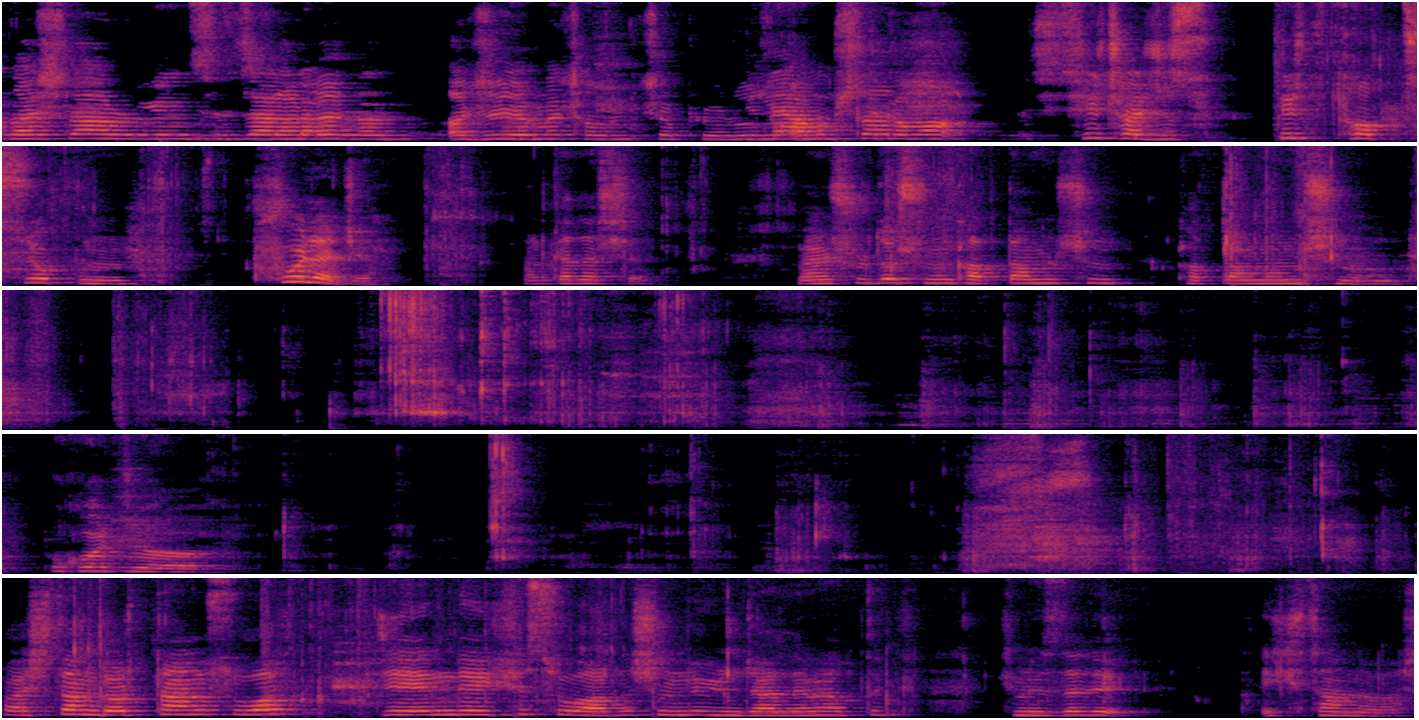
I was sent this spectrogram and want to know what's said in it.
arkadaşlar bugün sizlerle acı yeme challenge yapıyoruz. Yine ama yapmıştık ama hiç acısı. hiç tatlısı yok bunun. Full acı. Arkadaşlar ben şurada şunun katlanmışım katlanmamışını buldum. Çok acı. Baştan dört tane su var. Diğerinde iki su vardı. Şimdi güncelleme yaptık. İkimizde de iki tane var.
